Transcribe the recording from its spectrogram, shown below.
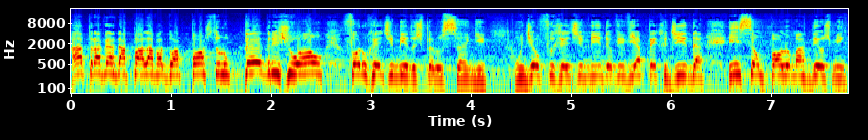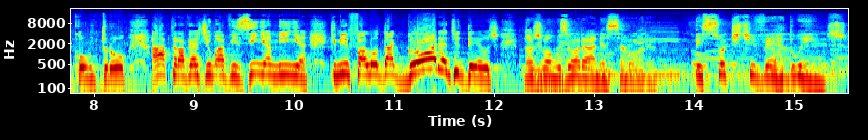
através da palavra do apóstolo Pedro e João, foram redimidos pelo sangue. Um dia eu fui redimida, eu vivia perdida em São Paulo, mas Deus me encontrou através de uma vizinha minha que me falou da glória de Deus. Nós vamos orar nessa hora. Pessoa que estiver doente,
